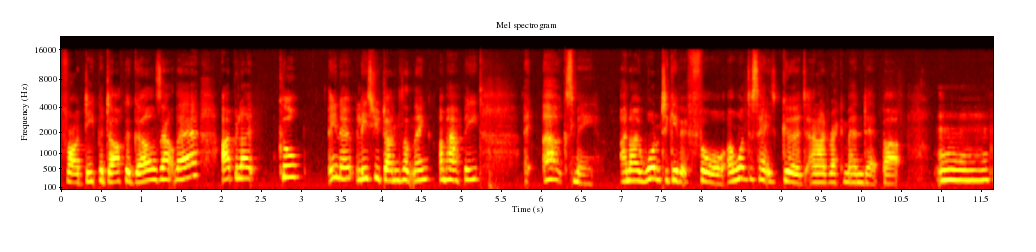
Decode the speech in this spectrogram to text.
for our deeper darker girls out there I'd be like cool you know at least you've done something I'm happy. It irks me and I want to give it four I want to say it's good and I'd recommend it but mm,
